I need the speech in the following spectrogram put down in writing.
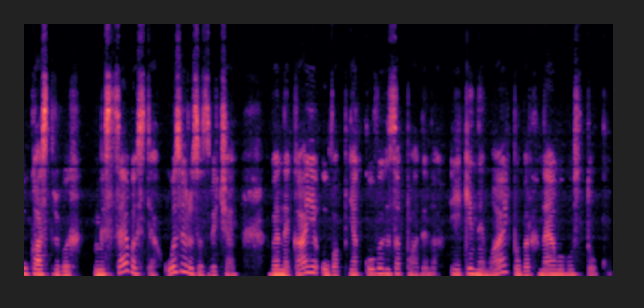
У кастрових місцевостях озеро зазвичай виникає у вапнякових западинах, які не мають поверхневого стоку.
